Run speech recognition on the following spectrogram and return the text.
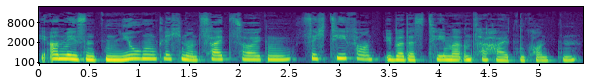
die anwesenden Jugendlichen und Zeitzeugen sich tiefer über das Thema unterhalten konnten.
